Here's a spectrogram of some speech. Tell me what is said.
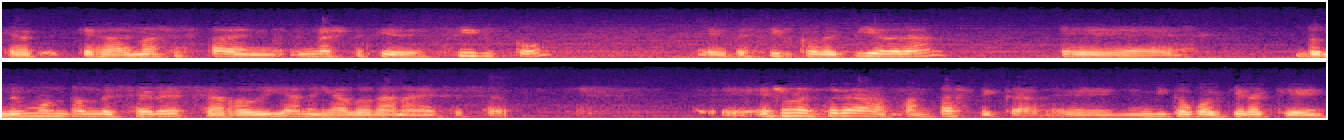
que, además está en, una especie de circo, eh, de circo de piedra, eh, donde un montón de seres se arrodillan y adoran a ese ser. es una escena fantástica. invito a cualquiera que,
